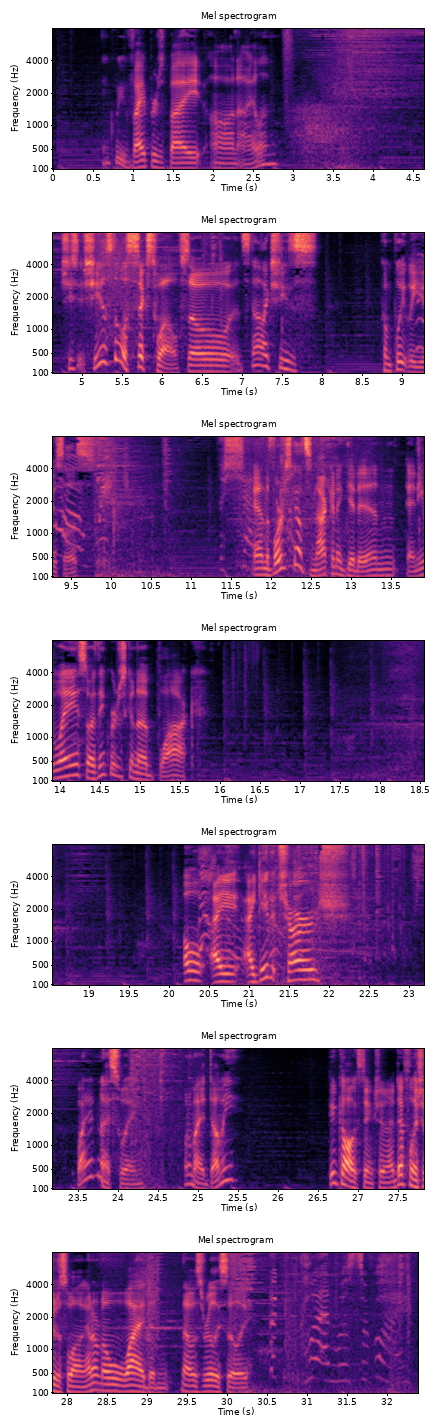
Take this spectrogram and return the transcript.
I think we Viper's Bite on Eilyn. She's she is still a 612, so it's not like she's completely useless. And the Border Scout's not gonna get in anyway, so I think we're just gonna block. Oh, I I gave it charge. Why didn't I swing? What am I, a dummy? Good call, Extinction. I definitely should have swung. I don't know why I didn't. That was really silly. The clan will survive.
